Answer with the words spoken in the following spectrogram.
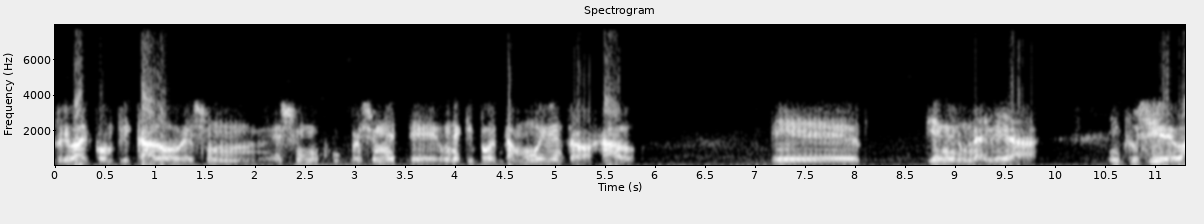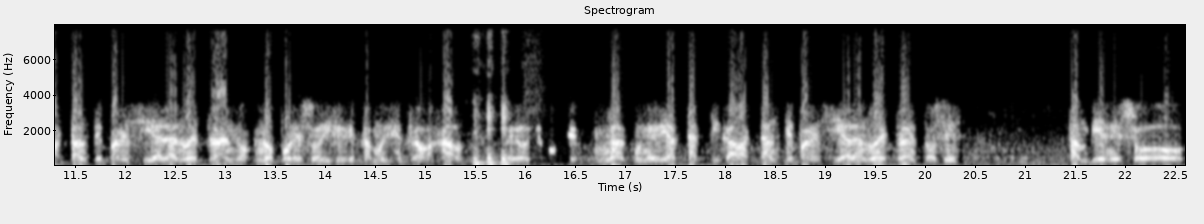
rival complicado, es un es un es un este, un equipo que está muy bien trabajado, eh, tienen una idea inclusive bastante parecida a la nuestra, no no por eso dije que está muy bien trabajado, pero una, una idea táctica bastante parecida a la nuestra, entonces también eso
